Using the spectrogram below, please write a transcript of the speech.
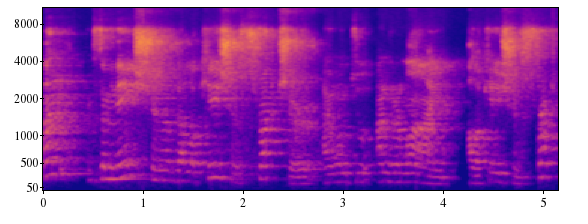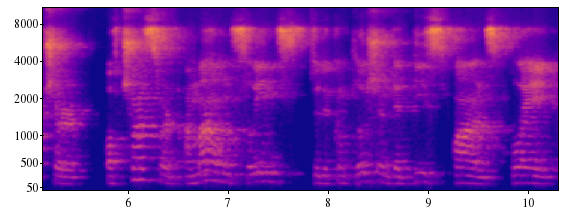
On examination of the allocation structure, I want to underline allocation structure of transferred amounts leads to the conclusion that these funds play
